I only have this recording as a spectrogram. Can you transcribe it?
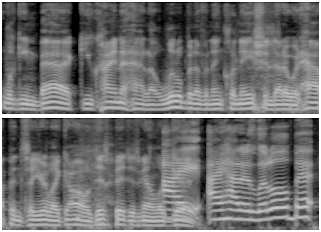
looking back, you kind of had a little bit of an inclination that it would happen. So you're like, oh, this bitch is gonna look I good. I had a little bit.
